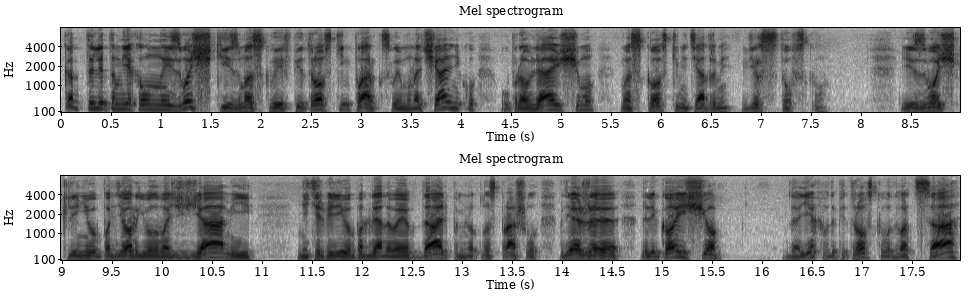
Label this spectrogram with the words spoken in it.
Как-то летом ехал на извозчике из Москвы в Петровский парк своему начальнику, управляющему московскими театрами Верстовскому. Извозчик лениво подергивал вожжами и, нетерпеливо поглядывая вдаль, поминутно спрашивал, где же далеко еще? Доехав до Петровского дворца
